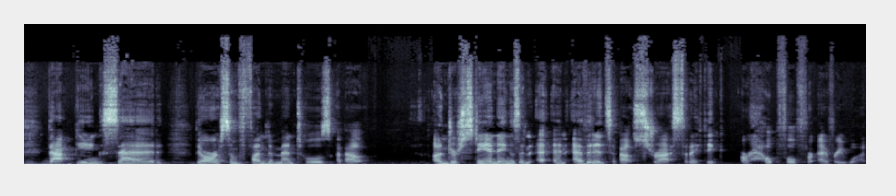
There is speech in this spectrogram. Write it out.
mm-hmm. that being said there are some fundamentals about understandings and, and evidence about stress that i think are helpful for everyone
